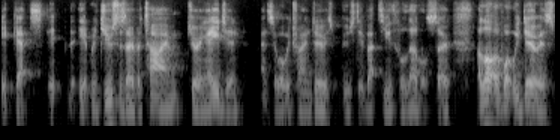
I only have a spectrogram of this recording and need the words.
It gets it, it reduces over time during aging, and so what we try and do is boost it back to youthful levels. So a lot of what we do is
